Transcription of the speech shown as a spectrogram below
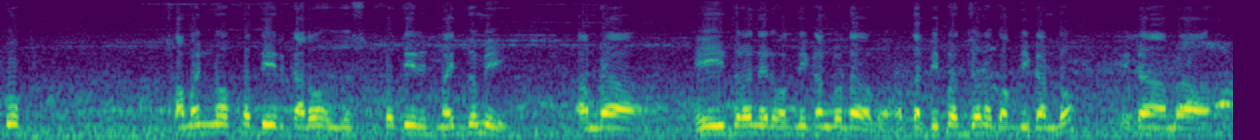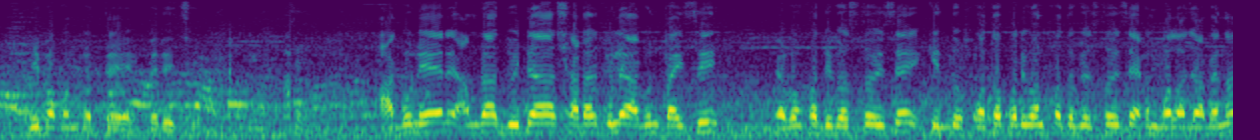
খুব সামান্য ক্ষতির কারণ, ক্ষতির মাধ্যমেই আমরা এই ধরনের অগ্নিকাণ্ডটা, অর্থাৎ বিপজ্জনক অগ্নিকাণ্ড, এটা আমরা নির্বাপন করতে পেরেছি। আগুনের, আমরা দুইটা শাটার খুলে আগুন পাইছি এবং ক্ষতিগ্রস্ত হয়েছে, কিন্তু কত পরিমাণ ক্ষতিগ্রস্ত হয়েছে এখন বলা যাবে না।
